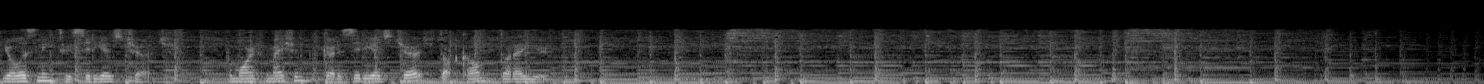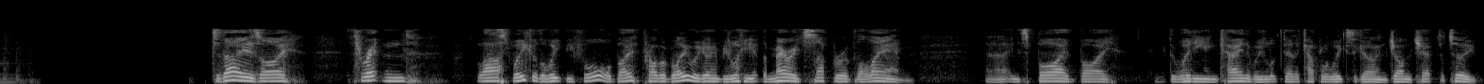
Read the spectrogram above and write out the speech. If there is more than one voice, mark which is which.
Speaker 1: You're listening to City Edge Church. For more information, go to cityedgechurch.com.au.
Speaker 2: Today, as I threatened last week or the week before, or both probably, we're going to be looking at the marriage supper of the Lamb, uh, inspired by the wedding in Cana we looked at a couple of weeks ago in John chapter 2.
